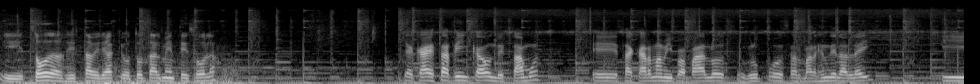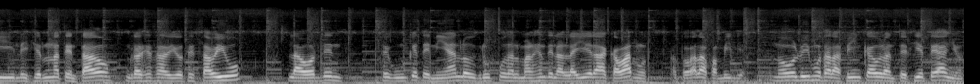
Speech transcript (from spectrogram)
y toda esta vereda quedó totalmente sola. De acá esta finca donde estamos, eh, sacaron a mi papá los grupos al margen de la ley y le hicieron un atentado, gracias a Dios está vivo. La orden según que tenían los grupos al margen de la ley era acabarnos a toda la familia. No volvimos a la finca durante siete años.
